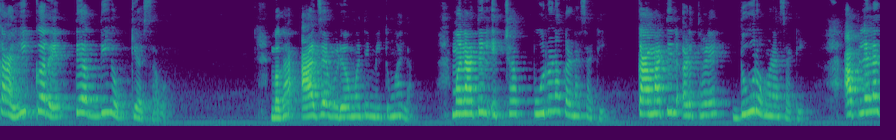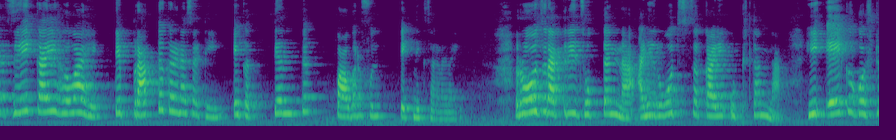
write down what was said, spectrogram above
काही करेल ते अगदी योग्य असावं. बघा आज या व्हिडिओमध्ये मी तुम्हाला मनातील इच्छा पूर्ण करण्यासाठी कामातील अडथळे दूर होण्यासाठी आपल्याला जे काही हवं आहे ते प्राप्त करण्यासाठी एक अत्यंत पॉवरफुल टेक्निक सांगणार आहे. रोज रात्री झोपताना आणि रोज सकाळी उठताना ही एक गोष्ट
